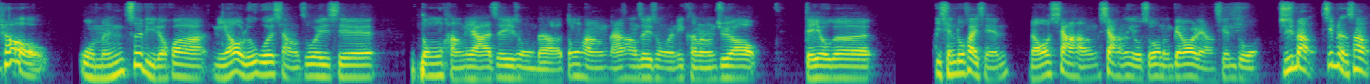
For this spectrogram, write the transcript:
票我们这里的话，你要如果想做一些。东航呀这一种的，东航、南航这一种的，你可能就要得有个一千多块钱，然后厦航，厦航有时候能飙到两千多，基本上基本上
